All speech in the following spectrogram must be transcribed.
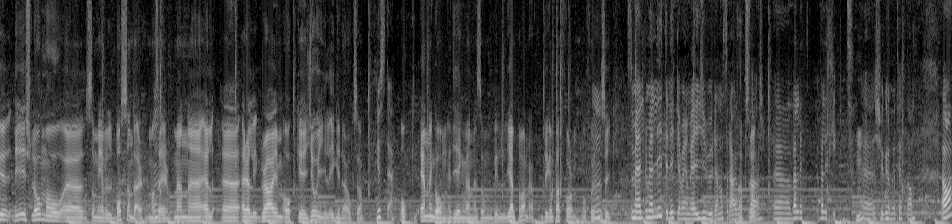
ju det är Slowmo eh, som är väl bossen där om man Mm. säger, men eh, L, eh, RL Grime och eh, Joy ligger där också. Just det. Och än en gång ett gäng vänner som vill hjälpa varandra, bygga en plattform och få ut Mm. musik. Som är, de är lite lika varandra i ljuden och sådär Absolut. också. Eh, väldigt, väldigt hippt Mm. eh, 2013. Ja,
